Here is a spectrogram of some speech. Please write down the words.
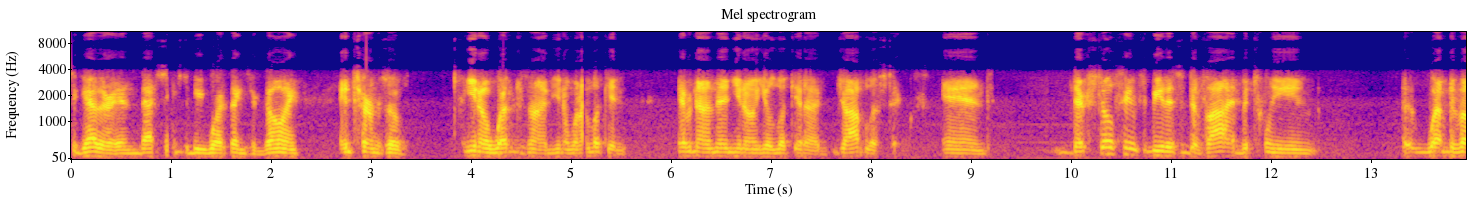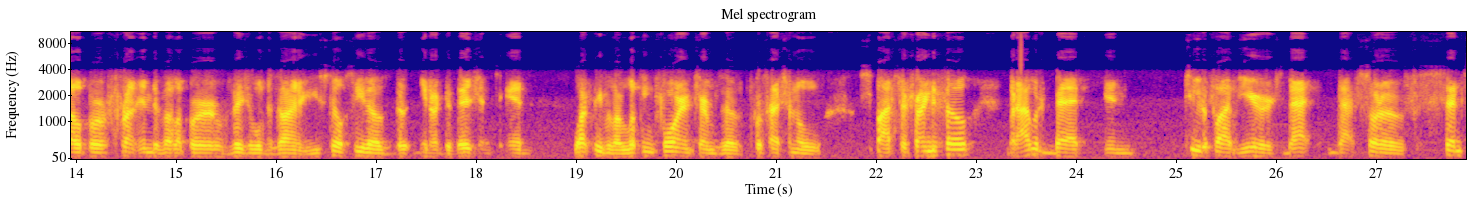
together, and that seems to be where things are going in terms of, you know, web design. You know, when I look at every now and then, you know, you'll look at a job listings, and there still seems to be this divide between web developer, front end developer, visual designer. You still see those, you know, divisions in what people are looking for in terms of professional spots they're trying to fill. But I would bet in two to five years, that that sort of sense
